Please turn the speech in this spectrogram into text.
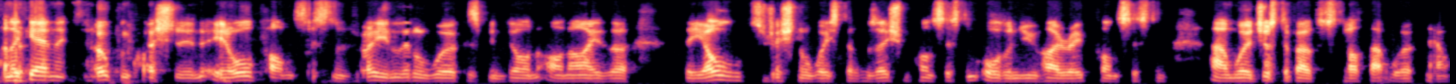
And again, it's an open question in, in all pond systems. Very little work has been done on either the old traditional waste stabilization pond system or the new high rate pond system. And we're just about to start that work now.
